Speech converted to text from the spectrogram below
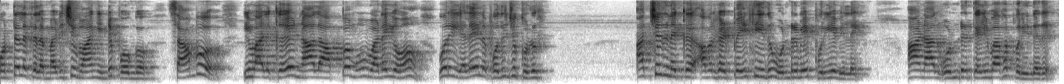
பொட்டலத்தில் மடித்து வாங்கிட்டு போங்கோ. சாம்பு இவாளுக்கு நாலு அப்பமும் வடையும் ஒரு இலையில பொதிஞ்சு கொடு அச்சுதனுக்கு அவர்கள் பேசியது ஒன்றுமே புரியவில்லை. ஆனால் ஒன்று தெளிவாக புரிந்தது.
